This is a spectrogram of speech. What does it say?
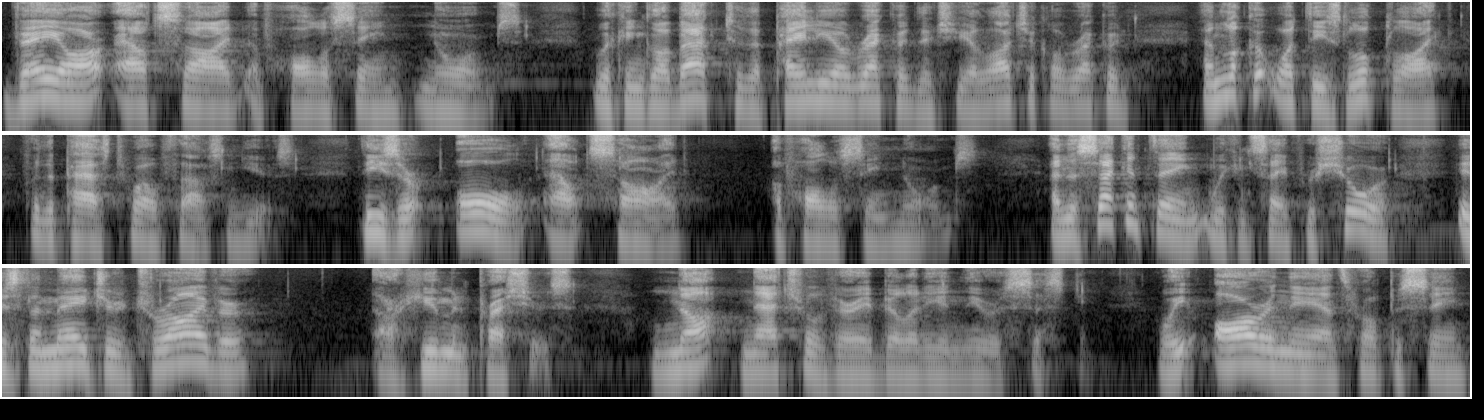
they are outside of Holocene norms. We can go back to the paleo record, the geological record, and look at what these look like for the past 12,000 years. These are all outside of Holocene norms. And the second thing we can say for sure is the major driver are human pressures, not natural variability in the Earth system. We are in the Anthropocene.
